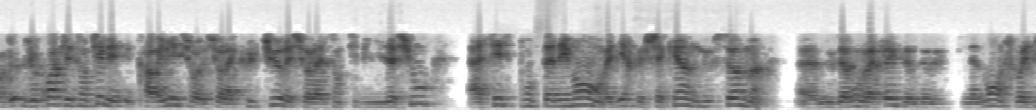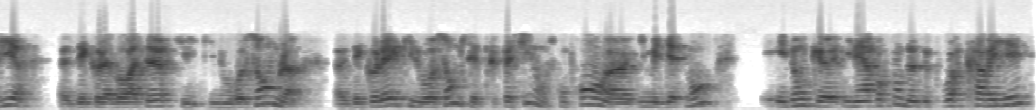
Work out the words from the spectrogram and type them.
Je, je, crois que l'essentiel est de travailler sur, sur la culture et sur la sensibilisation assez spontanément, on va dire que chacun, nous sommes, euh, nous avons le réflexe de, de finalement choisir euh, des collaborateurs qui, qui nous ressemblent, euh, des collègues qui nous ressemblent. C'est plus facile, on se comprend immédiatement. Et donc, il est important de, de pouvoir travailler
